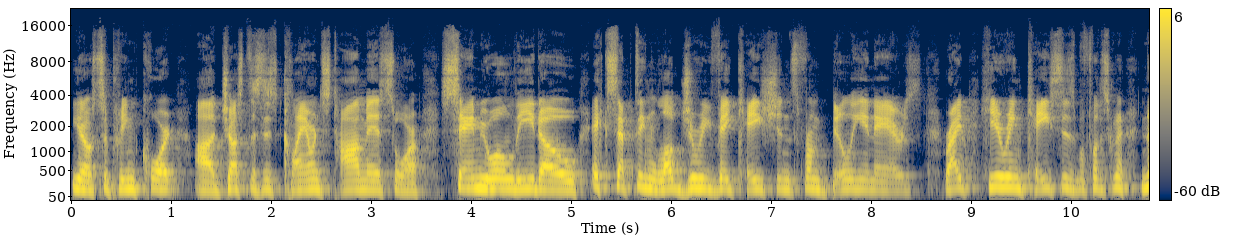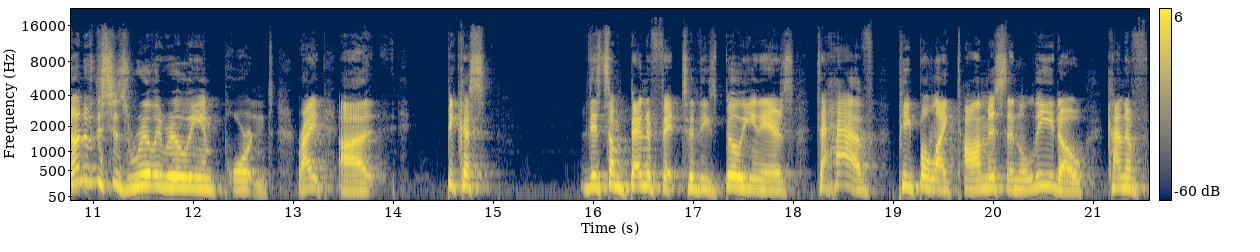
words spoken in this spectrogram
you know, Supreme Court uh, Justices Clarence Thomas or Samuel Alito accepting luxury vacations from billionaires, right? Hearing cases before the screen. None of this is really, really important, right? Uh, because there's some benefit to these billionaires to have people like Thomas and Alito kind of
